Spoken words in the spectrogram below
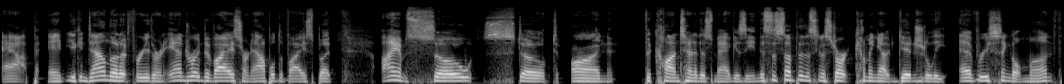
app and you can download it for either an android device or an apple device but i am so stoked on the content of this magazine. This is something that's going to start coming out digitally every single month,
